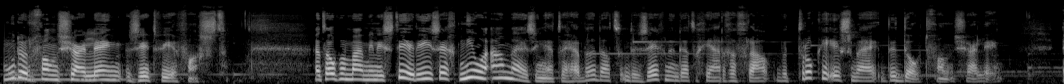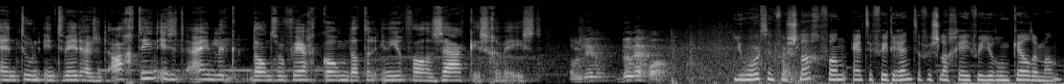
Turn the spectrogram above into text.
Moeder van Charlene zit weer vast. Het Openbaar Ministerie zegt nieuwe aanwijzingen te hebben dat de 37-jarige vrouw betrokken is bij de dood van Charlene. En toen in 2018 is het eindelijk dan zover gekomen dat er in ieder geval een zaak is geweest. De rechtbank. Je hoort een verslag van RTV Drenthe-verslaggever Jeroen Kelderman.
